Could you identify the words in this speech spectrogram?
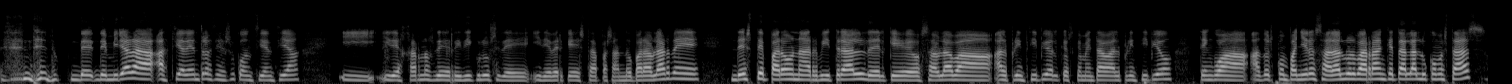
de, mirar hacia adentro, hacia su conciencia y, dejarnos de ridículos y de, y de ver qué está pasando. Para hablar de, este parón arbitral del que os hablaba al principio, del que os comentaba al principio, tengo a, dos compañeros, a Lalu Barran. ¿Qué tal, Lalu? ¿Cómo estás?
